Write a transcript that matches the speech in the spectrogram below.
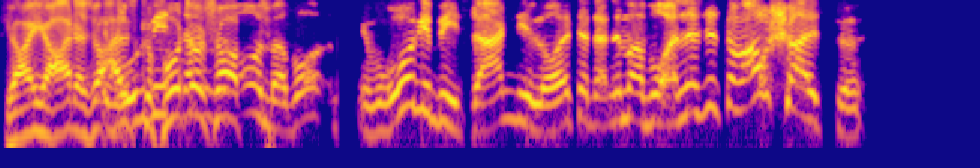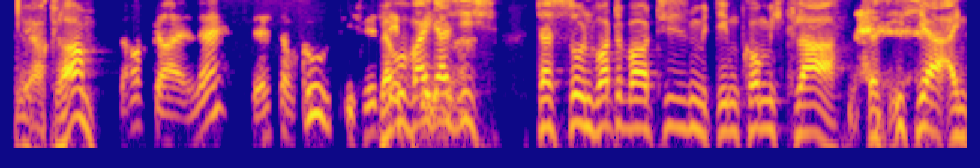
Ja, ja, das ist Im alles Ruhrgebiet auch gefotoshoppt. wo- Im Ruhrgebiet sagen die Leute dann immer, woanders ist doch auch scheiße. Ja, klar. Ist auch geil, ne? Der ist doch gut. Ich will Ja, wobei, Film das machen. ist, das ist so ein Whataboutism, mit dem komme ich klar. Das ist ja ein,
